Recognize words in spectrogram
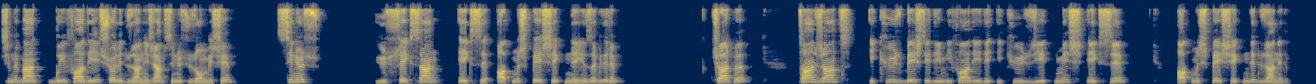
Şimdi ben bu ifadeyi şöyle düzenleyeceğim. Sinüs 115'i. Sinüs 180 eksi 65 şeklinde yazabilirim. Çarpı tanjant 205 dediğim ifadeyi de 270 eksi 65 şeklinde düzenledim.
